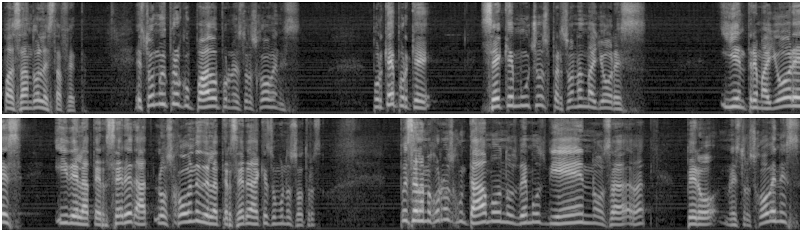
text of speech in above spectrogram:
Pasando la estafeta. Estoy muy preocupado por nuestros jóvenes. ¿Por qué? Porque sé que muchas personas mayores y entre mayores y de la tercera edad, los jóvenes de la tercera edad que somos nosotros, pues a lo mejor nos juntamos, nos vemos bien, nos, ah, pero nuestros jóvenes,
